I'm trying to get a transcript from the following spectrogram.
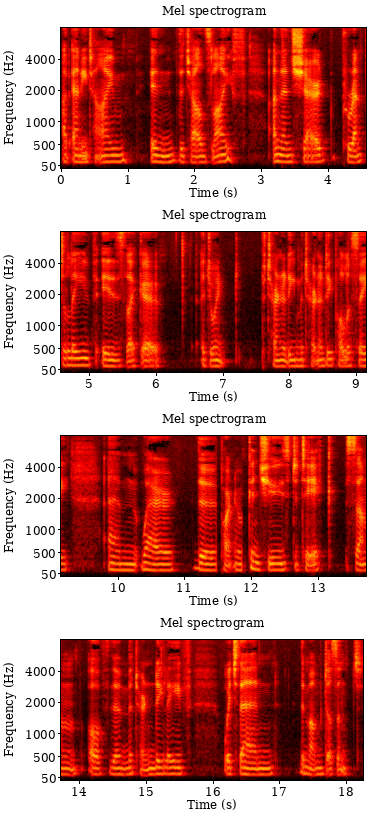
at any time in the child's life. And then shared parental leave is like a, a joint paternity maternity policy um, where the partner can choose to take some of the maternity leave, which then the mum doesn't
